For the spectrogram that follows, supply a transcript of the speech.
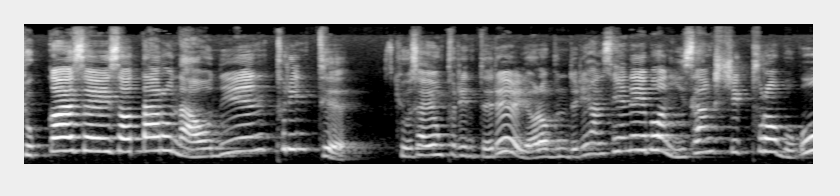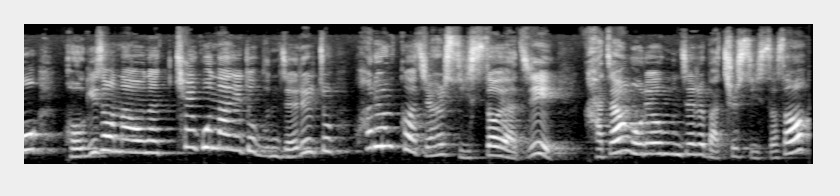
교과서에서 따로 나오는 프린트, 교사용 프린트를 여러분들이 한 세네 번 이상씩 풀어보고 거기서 나오는 최고 난이도 문제를 좀 활용까지 할 수 있어야지 가장 어려운 문제를 맞출 수 있어서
